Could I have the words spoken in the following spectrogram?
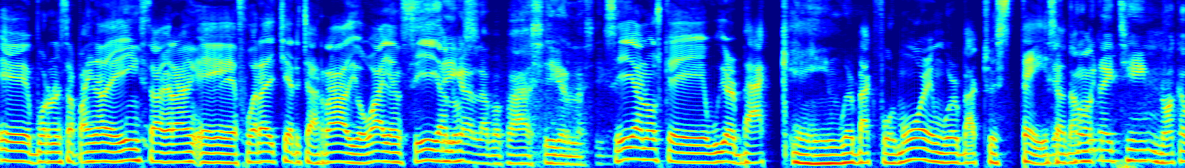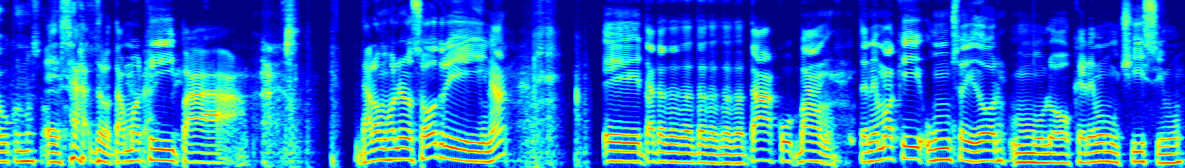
eh, por nuestra página de Instagram, eh, fuera de Chercha Radio. Vayan, síganos. Síganla, papá, síganla, síganla. Síganos que we are back and we're back for more and we're back to stay. O sea, El estamos aquí- COVID-19 no acabó con nosotros. Exacto, estamos aquí para dar lo mejor de nosotros y nada. Vamos, tenemos aquí un seguidor, lo queremos muchísimo.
